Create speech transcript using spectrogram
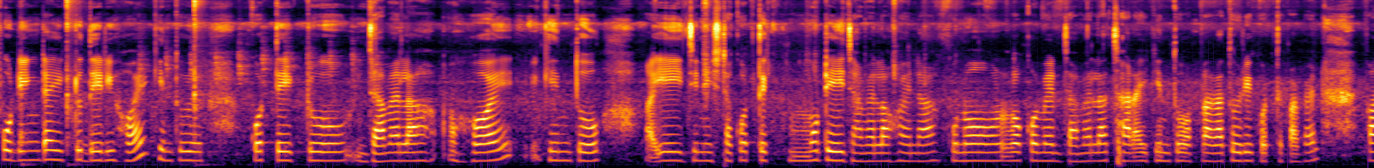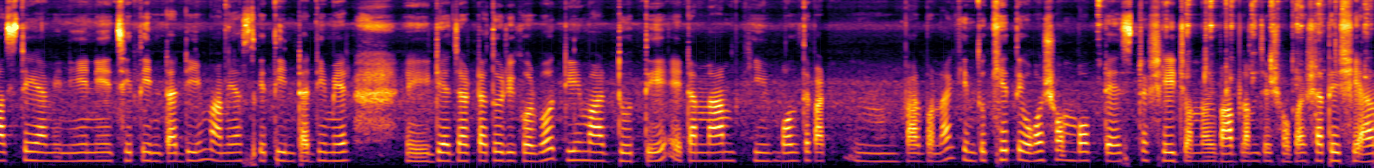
পুডিংটা একটু দেরি হয়, কিন্তু করতে একটু ঝামেলা হয়, কিন্তু এই জিনিসটা করতে মোটেই ঝামেলা হয় না। কোনো রকমের ঝামেলা ছাড়াই কিন্তু আপনারা তৈরি করতে পারবেন। ফার্স্টে আমি নিয়ে নিয়েছি তিনটা ডিম। আমি আজকে তিনটা ডিমের এই ডেজার্টটা তৈরি করব। ডিম আর দুধ দিয়ে। এটার নাম কি বলতে পারব না, কিন্তু খেতে অসম্ভব টেস্ট সেই জন্যই ভাবলাম যে সবার সাথে শেয়ার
